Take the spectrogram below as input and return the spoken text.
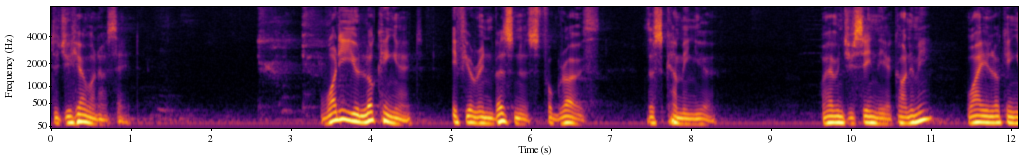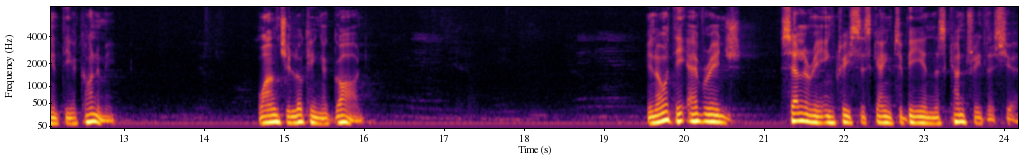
Did you hear what I said? What are you looking at if you're in business for growth this coming year? Well, haven't you seen the economy? Why are you looking at the economy? Why aren't you looking at God? You know what the average salary increase is going to be in this country this year?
